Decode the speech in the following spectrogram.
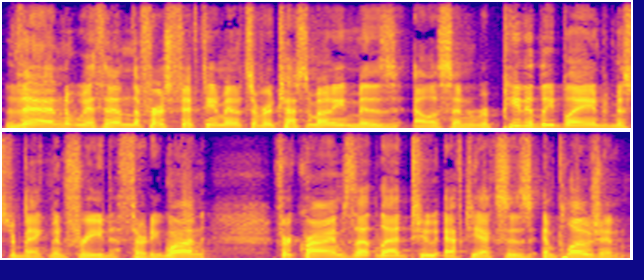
Then, within the first 15 minutes of her testimony, Ms. Ellison repeatedly blamed Mr. Bankman Fried, 31, for crimes that led to FTX's implosion.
